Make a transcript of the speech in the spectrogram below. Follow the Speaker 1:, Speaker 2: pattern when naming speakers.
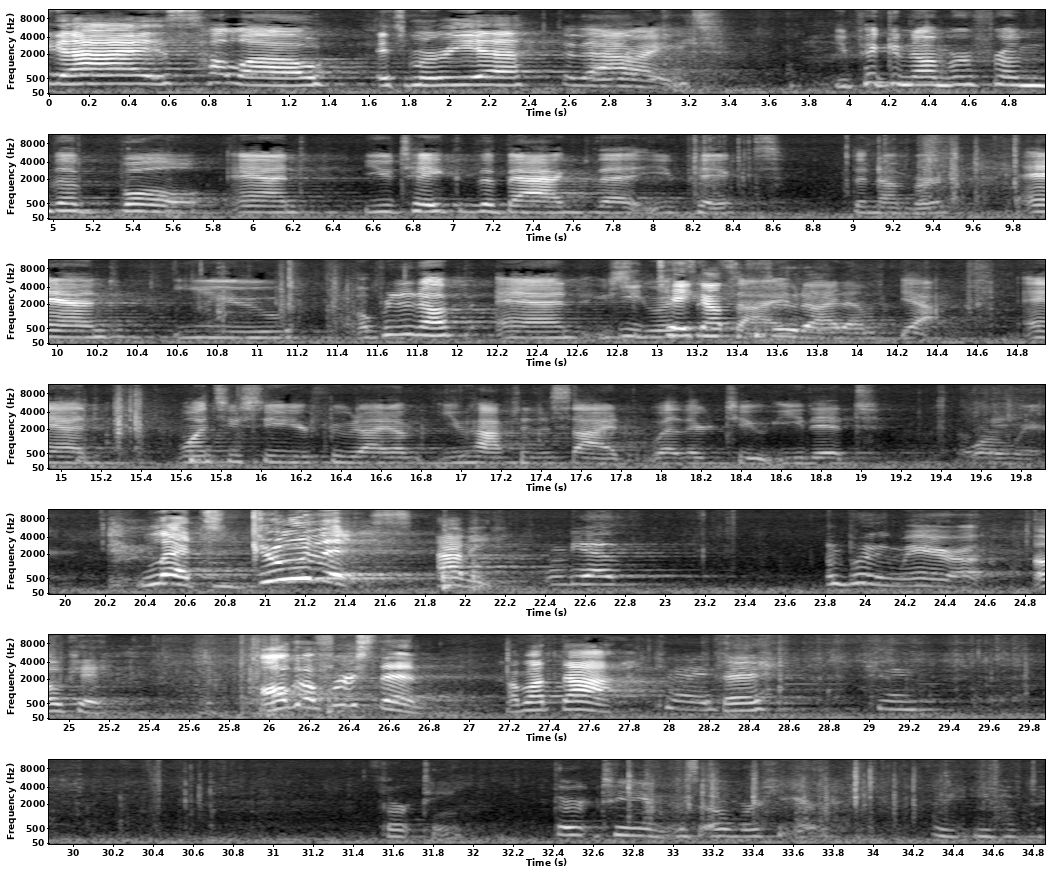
Speaker 1: Hey guys,
Speaker 2: Hello.
Speaker 1: it's Maria.
Speaker 2: All right. You pick a number from the bowl and you take the bag that you picked, the number, and you open it up and you see
Speaker 1: You
Speaker 2: what's
Speaker 1: take out the food item.
Speaker 2: Yeah. And once you see your food item, you have to decide whether to eat it or
Speaker 1: Okay.
Speaker 2: wear.
Speaker 1: Let's do this, Abby.
Speaker 2: Yes. I'm putting my hair up.
Speaker 1: Okay, I'll go first then. How about that?
Speaker 2: Okay.
Speaker 1: Okay. Thirteen.
Speaker 2: 13 is over here.
Speaker 1: Wait, you have to.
